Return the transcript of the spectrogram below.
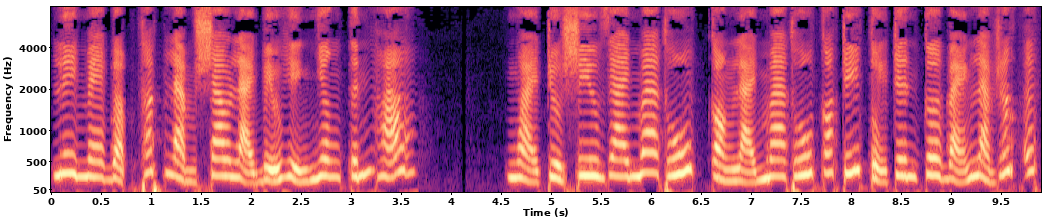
Ly me bập thấp làm sao lại biểu hiện nhân tính hóa. Ngoại trừ siêu giai ma thú, còn lại ma thú có trí tuệ trên cơ bản là rất ít.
